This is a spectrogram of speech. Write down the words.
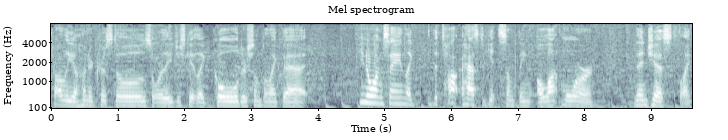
probably 100 crystals, or they just get like gold or something like that. You know what I'm saying? Like the top has to get something a lot more than just like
